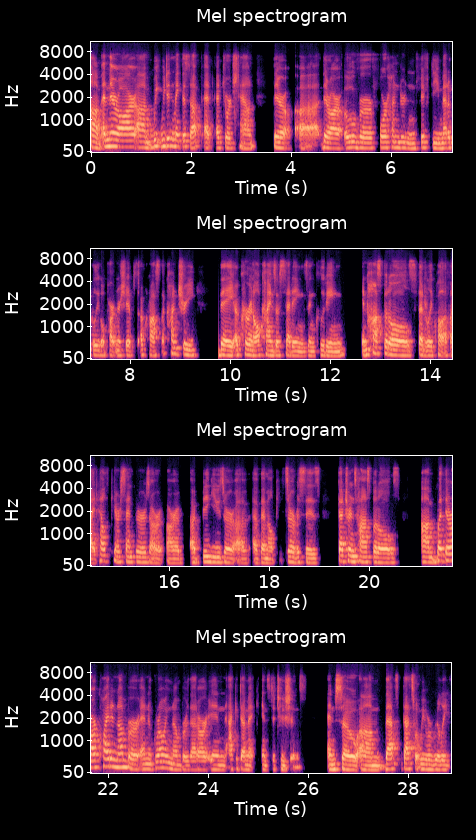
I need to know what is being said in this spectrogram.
Um, and there are, um, we, we didn't make this up at, at Georgetown. There, uh, there are over 450 medical legal partnerships across the country they occur in all kinds of settings, including in hospitals, federally qualified healthcare centers are, are a, a big user of, of MLP services, veterans hospitals, um, but there are quite a number and a growing number that are in academic institutions. And so um, that's that's what we were really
